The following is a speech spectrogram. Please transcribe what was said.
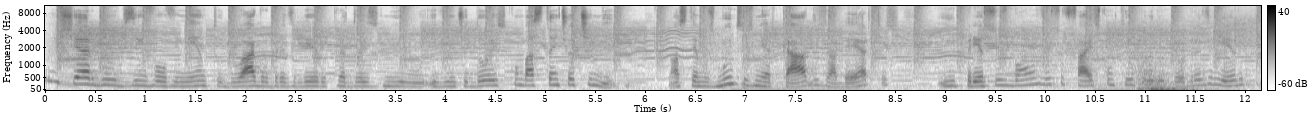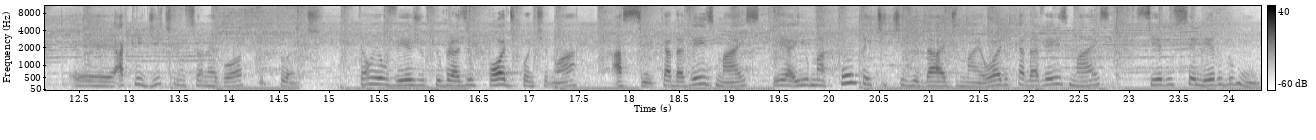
Eu enxergo o desenvolvimento do agro brasileiro para 2022 com bastante otimismo. Nós temos muitos mercados abertos e preços bons, isso faz com que o produtor brasileiro é, acredite no seu negócio e plante. Então eu vejo que o Brasil pode continuar a ser cada vez mais, ter aí uma competitividade maior e cada vez mais ser o celeiro do mundo.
